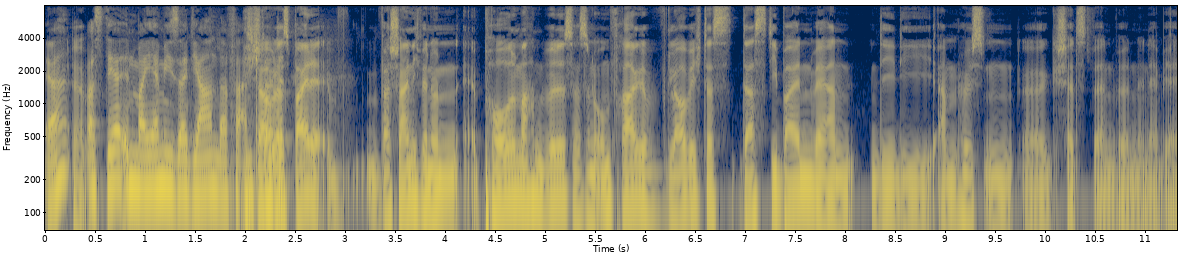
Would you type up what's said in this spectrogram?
ja, ja, was der in Miami seit Jahren da veranstaltet. Ich glaube, dass beide, wahrscheinlich, wenn du einen Poll machen würdest, also eine Umfrage, glaube ich, dass das die beiden wären, die, die am höchsten äh, geschätzt werden würden in der NBA.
